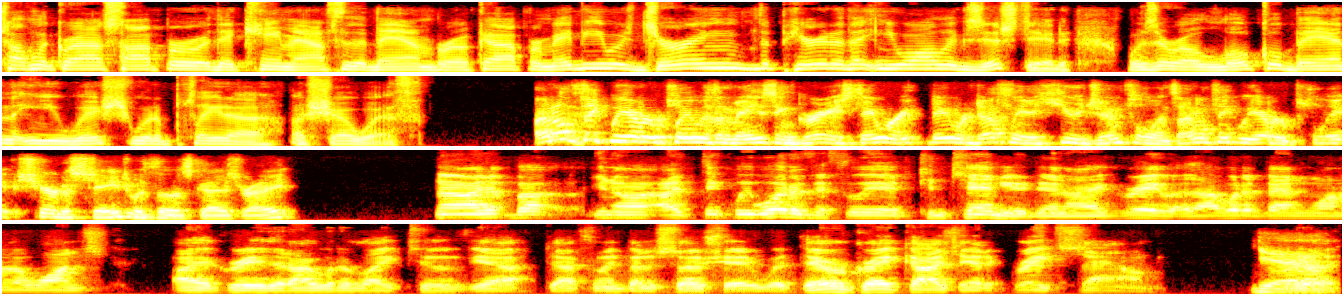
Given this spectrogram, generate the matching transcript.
Chocolate Grasshopper, or they came after the band broke up, or maybe it was during the period that you all existed. Was there a local band that you wish you would have played a, a show with? I don't think we ever played with Amazing Grace. They were they were definitely a huge influence. I don't think we ever play, shared a stage with those guys, right? No, I, but you know, I think we would have if we had continued, and I agree with that. Would have been one of the ones I agree that I would have liked to have, yeah, definitely been associated with. They were great guys. They had a great sound. Yeah. Really.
